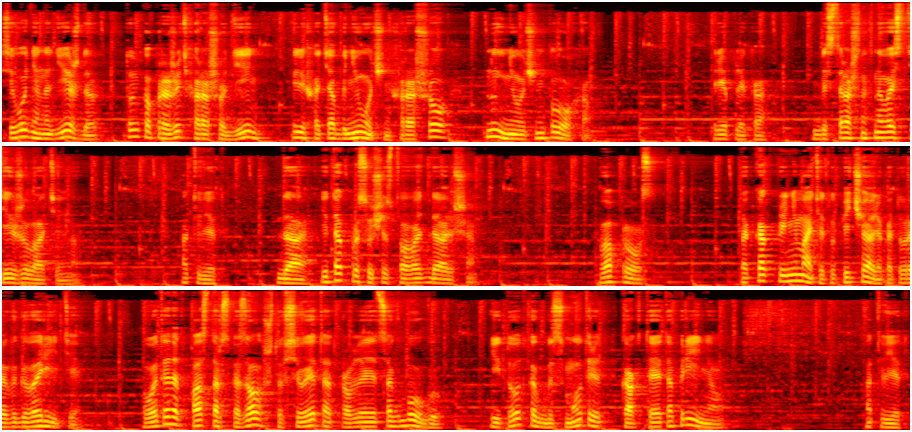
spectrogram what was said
Сегодня надежда только прожить хорошо день или хотя бы не очень хорошо, ну и не очень плохо. Реплика. Без страшных новостей желательно. Ответ. Да, и так просуществовать дальше. Вопрос. Так как принимать эту печаль, о которой вы говорите? Вот этот пастор сказал, что все это отправляется к Богу, и тот как бы смотрит, как ты это принял. Ответ.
